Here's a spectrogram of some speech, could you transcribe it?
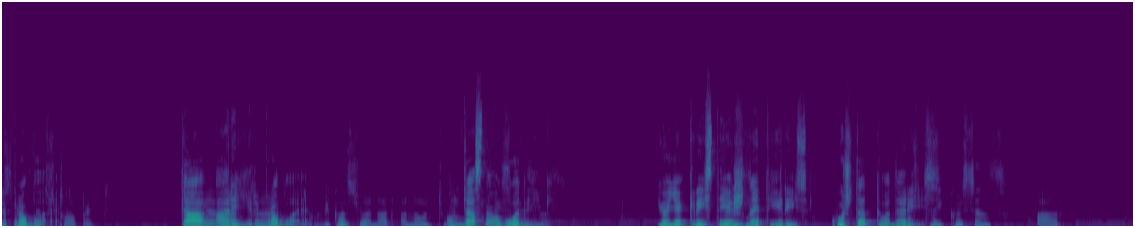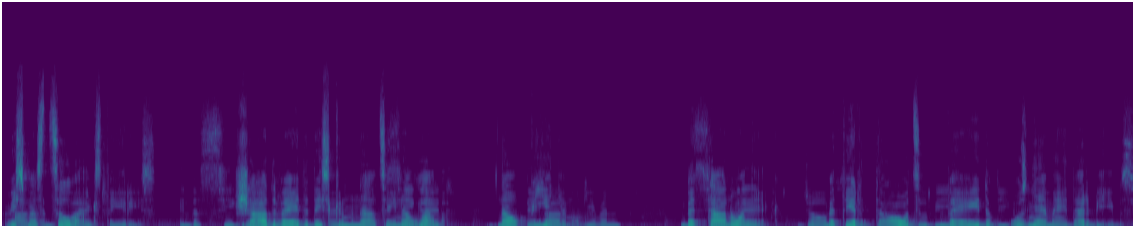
ir problēma. Tā arī ir problēma. Un tas nav godīgi. Jo, ja kristieši netīrīs, kurš tad to darīs? Vismaz cilvēks tīrīs. Šāda veida diskriminācija nav laba, nav pieņemama. Bet tā notiek. Bet ir daudz veidu uzņēmēja darbības,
